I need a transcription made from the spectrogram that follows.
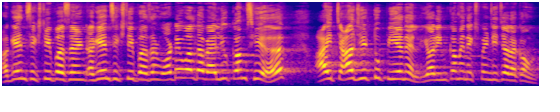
again 60%, again 60%, whatever the value comes here, I charge it to PNL, your income and expenditure account.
